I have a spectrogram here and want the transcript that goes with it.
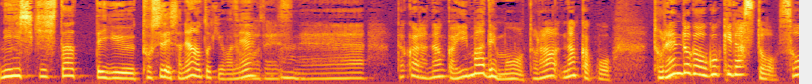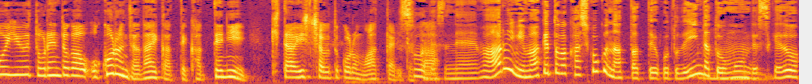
認識したっていう年でしたね、あの時はね。そうですね。うん、だからなんか今でもトラ、なんかこう、トレンドが動き出すと、そういうトレンドが起こるんじゃないかって勝手に期待しちゃうところもあったりとか。そうですね。まあ、ある意味マーケットが賢くなったっていうことでいいんだと思うんですけど、うん、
